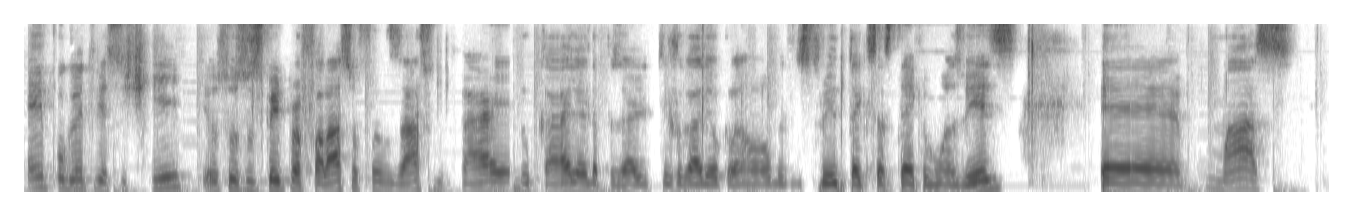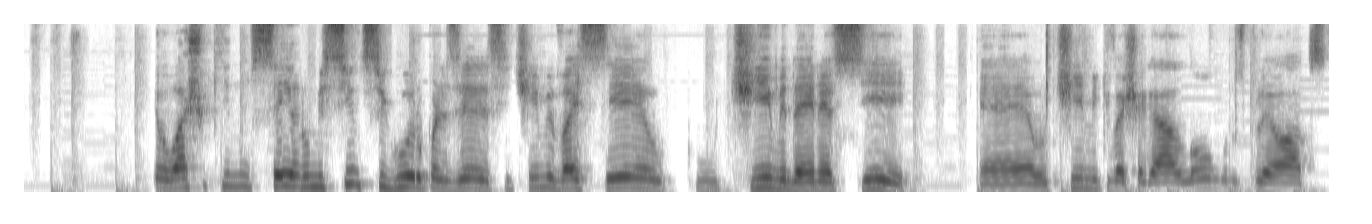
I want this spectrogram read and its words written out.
é empolgante de assistir. Eu sou suspeito para falar, sou fãzaço do, Ky, do Kyler, apesar de ter jogado em Oklahoma e destruído o Texas Tech algumas vezes. É, mas eu acho que não sei, eu não me sinto seguro para dizer esse time vai ser o, o time da NFC, é, o time que vai chegar longo nos playoffs.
